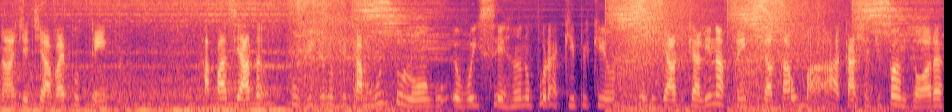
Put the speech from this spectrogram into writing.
Não, a gente já vai pro templo. Rapaziada, o vídeo não ficar muito longo, eu vou encerrando por aqui, porque eu tô ligado que ali na frente já tá a caixa de Pandora.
